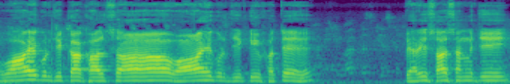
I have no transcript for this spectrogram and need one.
ਵਾਹਿਗੁਰੂ ਜੀ ਕਾ ਖਾਲਸਾ, ਵਾਹਿਗੁਰੂ ਜੀ ਕੀ ਫਤਿਹ। ਪਿਆਰੀ ਸਾਧ ਸੰਗਤ ਜੀ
